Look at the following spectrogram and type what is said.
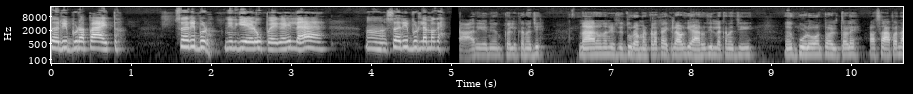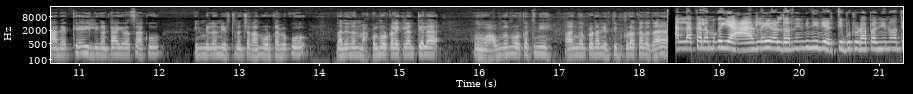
ಸರಿ ಬಿಡಪ್ಪ ಆಯಿತು. ಸರಿ ಬಿಡು ನಿನಗೆ ಹೇಳು ಉಪಯೋಗ ಇಲ್ಲ. ಹ್ಞೂ ಸರಿ ಬಿಡ್ಲ ಮಗ. ಯಾರು ಏನೇನು ಕಳಿ ಕಣಜಿ ನಾನು ನನ್ನ ಇರ್ತಿ ದೂರ ಮಾಡ್ಕೊಳಕ್ಕೆ ಆಯ್ಕಿಲ್ಲ. ಅವ್ಳಿಗೆ ಯಾರೂ ಇಲ್ಲ ಕಣಜಿ ಗುಳು ಅಂತ ಹೇಳ್ತಾಳೆ. ಆ ಸಾಪ ನಾನಕ್ಕೆ ಇಲ್ಲಿ ಗಂಟ ಆಗಿರೋ ಸಾಕು. ಇನ್ಮೇಲೆ ನಾನು ಇರ್ತೀನಿ, ಚೆನ್ನಾಗಿ ನೋಡ್ಕೋಬೇಕು. ನಾನೇ ನನ್ನ ಮಕ್ಕಳು ನೋಡ್ಕೊಳಕಿಲ್ಲ ಅಂತಿಲ್ಲ. ಅವನು ನೋಡ್ಕೊತೀನಿ. ಹಂಗೆ ಕೂಡ ನಾನು ಇರ್ತಿ ಬಿಟ್ಬಿಡಕ್ಕದ ಅಲ್ಲ ಕಲ ಮಗ ಯಾರ್ಲೇ ಹೇಳ್ದವ್ರು ನಿನಗೆ ನೀನು ಇರ್ತಿ ಬಿಟ್ಬಿಡಪ್ಪ ನೀನು. ಅಂತ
